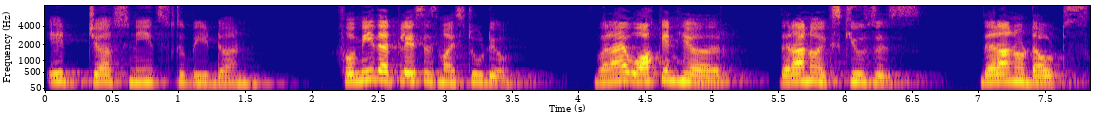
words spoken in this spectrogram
it just needs to be done. For me, that place is my studio. When I walk in here, there are no excuses, there are no doubts.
